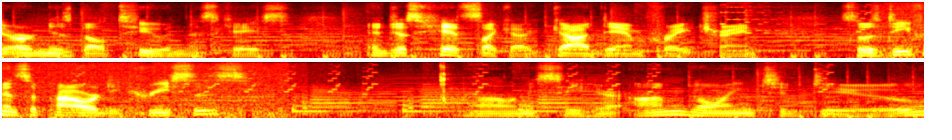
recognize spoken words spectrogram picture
or Nizbel 2 in this case. It just hits like a goddamn freight train. So his defensive power decreases. Uh, let me see here. I'm going to do...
